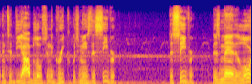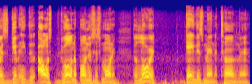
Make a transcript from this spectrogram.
into diablos in the Greek, which means deceiver. Deceiver. This man, the Lord is giving, he, I was dwelling upon this this morning. The Lord gave this man a tongue, man.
